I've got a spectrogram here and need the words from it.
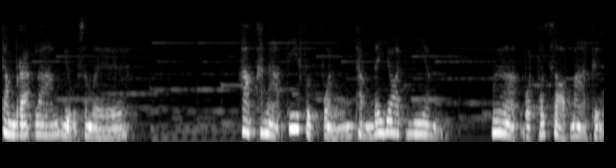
ชำระล้างอยู่เสมอ หากขณะที่ฝึกฝนทำได้ยอดเยี่ยม เมื่อบททดสอบมาถึง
